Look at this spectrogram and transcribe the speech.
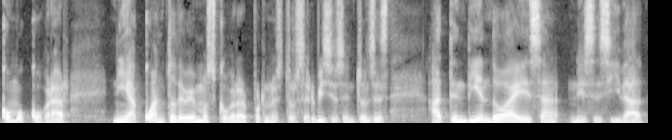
cómo cobrar ni a cuánto debemos cobrar por nuestros servicios. Entonces, atendiendo a esa necesidad,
